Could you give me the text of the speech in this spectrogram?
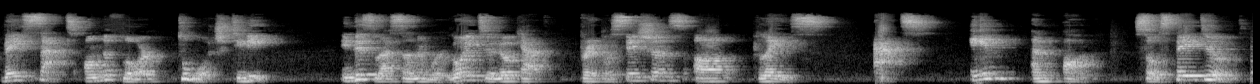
They sat on the floor to watch TV. In this lesson, we're going to look at prepositions of place, at, in, and on. So stay tuned.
